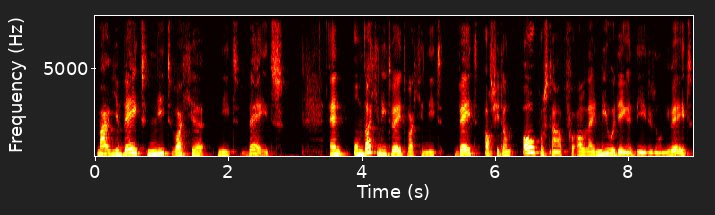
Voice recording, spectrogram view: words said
Maar je weet niet wat je niet weet. En omdat je niet weet wat je niet weet, als je dan open staat voor allerlei nieuwe dingen die je dus nog niet weet,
